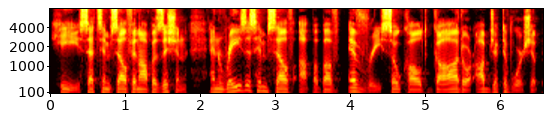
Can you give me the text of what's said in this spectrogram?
He sets himself in opposition and raises himself up above every so called God or object of worship,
